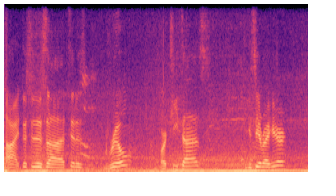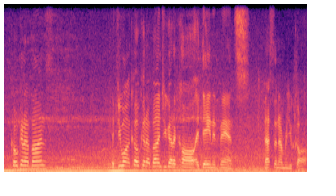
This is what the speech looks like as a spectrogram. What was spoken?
All right, this is uh, Tita's Grill, or Tita's. You can see it right here. Coconut buns. If you want coconut buns, you gotta call a day in advance. That's the number you call.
